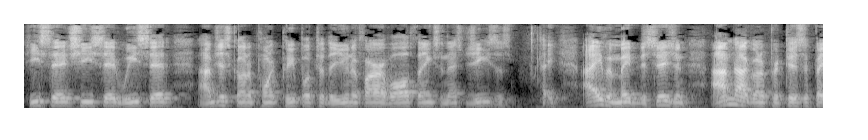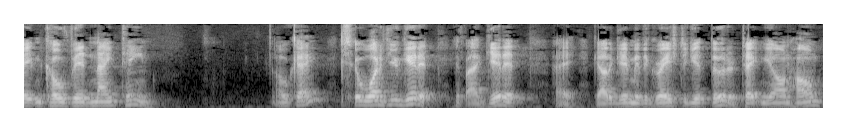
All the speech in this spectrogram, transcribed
he said, she said, we said. I'm just going to point people to the unifier of all things, and that's Jesus. Hey, I even made a decision. I'm not going to participate in COVID-19. Okay? So what if you get it? If I get it, Hey, God to give me the grace to get through it or take me on home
